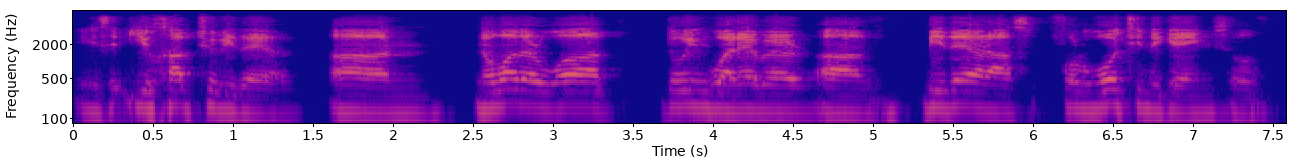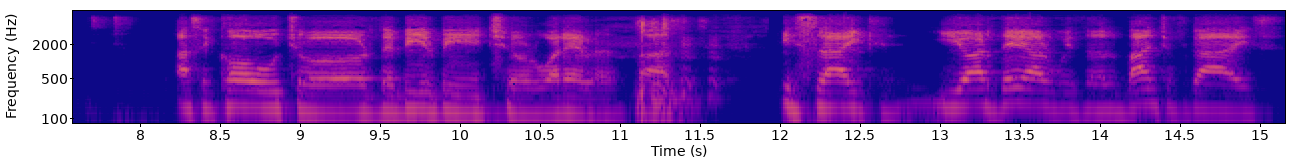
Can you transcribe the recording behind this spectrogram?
is you have to be there. Um, no matter what, doing whatever, um, be there as for watching the game. So as a coach or the beer beach or whatever. But it's like you are there with a bunch of guys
